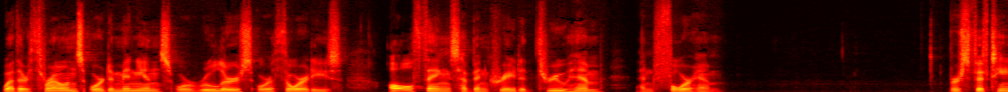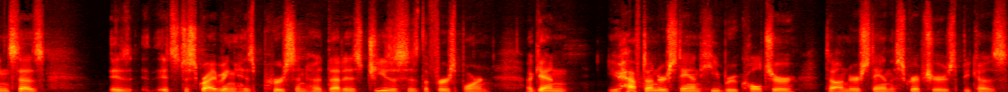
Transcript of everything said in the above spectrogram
whether thrones or dominions or rulers or authorities, all things have been created through him and for him. Verse 15 says, is it's describing his personhood that is jesus is the firstborn again you have to understand hebrew culture to understand the scriptures because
